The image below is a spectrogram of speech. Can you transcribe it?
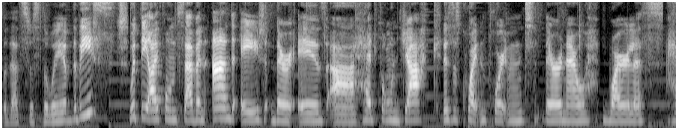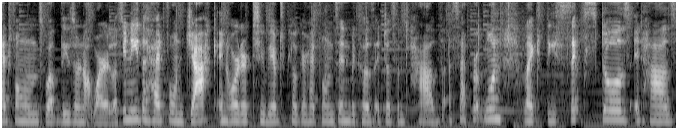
but that's just the way of the beast. With the iPhone 7 and 8, there is a headphone jack. This is quite important. There are now wireless headphones. Well, these are not wireless. You need the headphone jack in order to be able to plug your headphones in because it doesn't have a separate one like the 6 does. It has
